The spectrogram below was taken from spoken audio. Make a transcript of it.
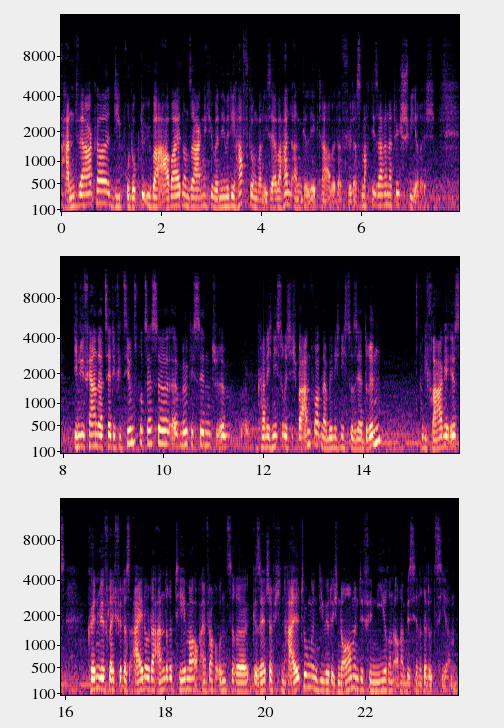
Handwerker, die Produkte überarbeiten und sagen, ich übernehme die Haftung, weil ich selber Hand angelegt habe dafür. Das macht die Sache natürlich schwierig. Inwiefern da Zertifizierungsprozesse äh, möglich sind, äh, kann ich nicht so richtig beantworten, da bin ich nicht so sehr drin. Die Frage ist, können wir vielleicht für das eine oder andere Thema auch einfach unsere gesellschaftlichen Haltungen, die wir durch Normen definieren, auch ein bisschen reduzieren.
